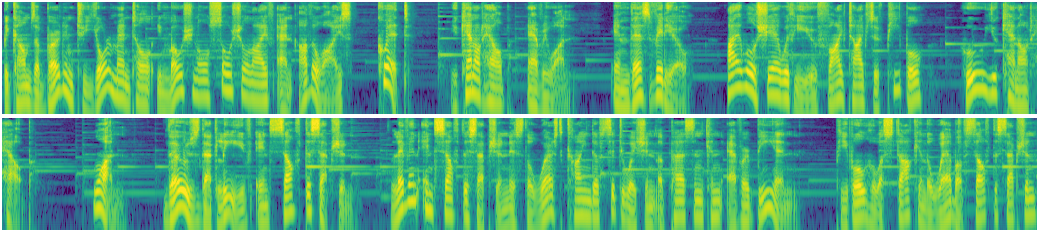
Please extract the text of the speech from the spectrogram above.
becomes a burden to your mental, emotional, social life and otherwise, quit. You cannot help everyone. In this video, I will share with you 5 types of people who you cannot help. 1. Those that live in self-deception. Living in self-deception is the worst kind of situation a person can ever be in. People who are stuck in the web of self-deception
